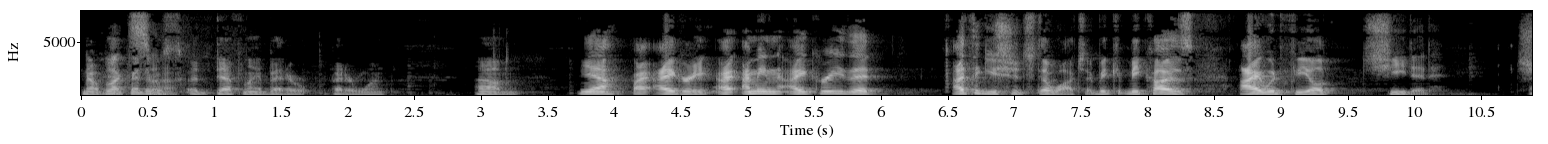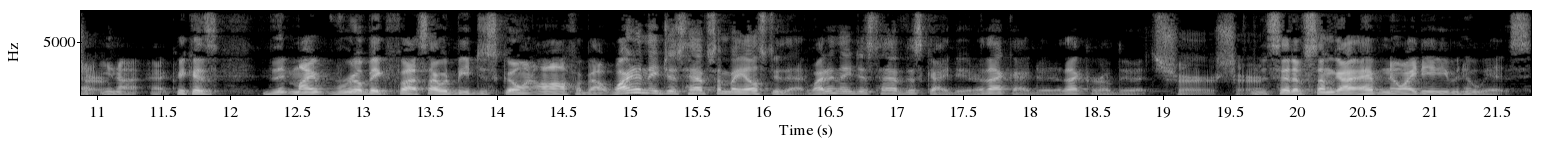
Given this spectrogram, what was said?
no, Black Panther was uh, a, definitely a better better one. Um, yeah, I, I agree. I, I mean, I agree that I think you should still watch it because I would feel cheated. Uh, sure. you know, uh, because the, my real big fuss, I would be just going off about why didn't they just have somebody else do that? Why didn't they just have this guy do it or that guy do it or that girl do it Sure, sure. instead of some guy I have no idea even who is.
